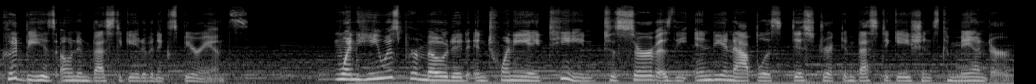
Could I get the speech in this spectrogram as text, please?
could be his own investigative inexperience. When he was promoted in 2018 to serve as the Indianapolis District Investigations Commander,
